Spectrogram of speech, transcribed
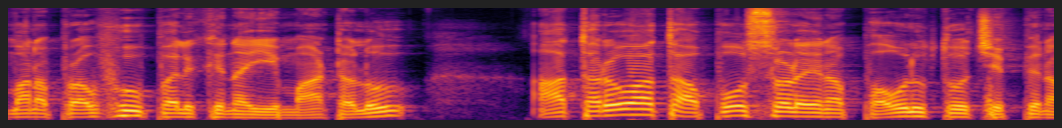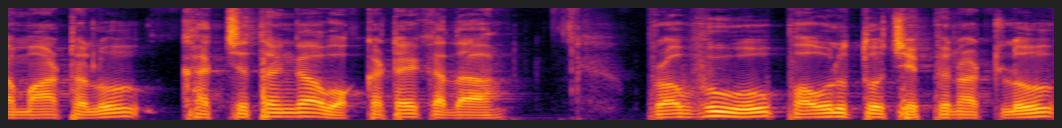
మన ప్రభు పలికిన ఈ మాటలు ఆ తరువాత అపోస్తుడైన పౌలుతో చెప్పిన మాటలు ఖచ్చితంగా ఒక్కటే కదా. ప్రభువు పౌలుతో చెప్పినట్లు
